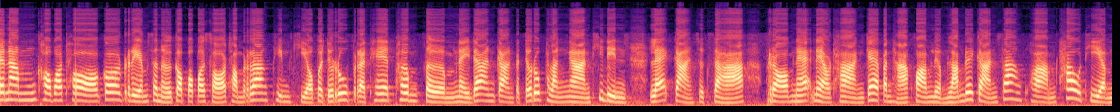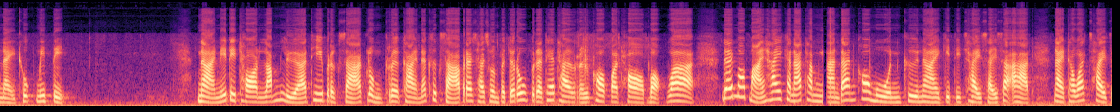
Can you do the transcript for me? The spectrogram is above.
แกนำคอปทก็เตรียมเสนอกับปปสทำร่างพิมพ์เขียวปฏิรูปประเทศเพิ่มเติมในด้านการปฏิรูปพลังงานที่ดิน และการศึกษา พร้อมแนะแนวทางแก้ปัญหาความเหลื่อมล้ำด้วยการสร้างความเท่าเทียมในทุกมิติ นายนิติธรล้ำเหลือที่ปรึกษากลุ่มเครือข่ายนักศึกษาประชาชนปฏิรูปประเทศไทยหรือคอปทอบอกว่า ได้มอบหมายให้คณะทำงานด้านข้อมูล คือนายกิติชัยใสสะอาด นายทวัชชัยจ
